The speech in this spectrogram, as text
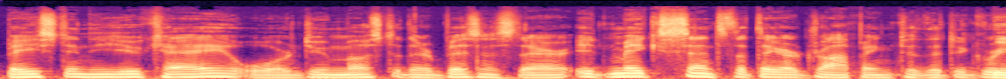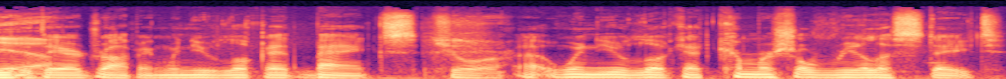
based in the UK or do most of their business there, it makes sense that they are dropping to the degree Yeah. that they are dropping when you look at banks, Sure. uh, when you look at commercial real estate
